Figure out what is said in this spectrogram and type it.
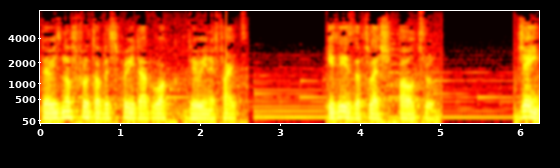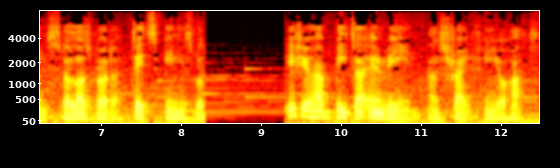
There is no fruit of the Spirit at work during a fight. It is the flesh all through. James, the Lord's brother, states in his book, If you have bitter envying and strife in your heart,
